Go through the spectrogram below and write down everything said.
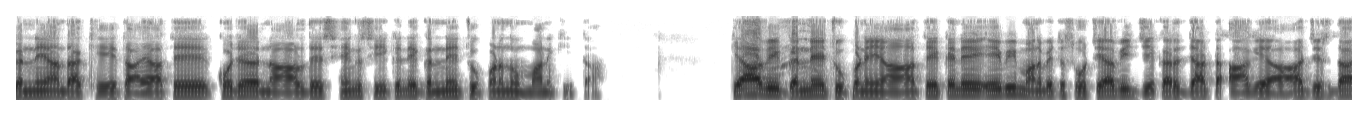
ਗੰਨਿਆਂ ਦਾ ਖੇਤ ਆਇਆ ਤੇ ਕੁਝ ਨਾਲ ਦੇ ਸਿੰਘ ਸੀ, ਕਹਿੰਦੇ ਗੰਨੇ ਚੂਪਣ ਨੂੰ ਮਨ ਕੀਤਾ। ਕਿਹਾ ਵੀ ਗੰਨੇ ਚੂਪਣੇ ਆ ਤੇ ਕਹਿੰਦੇ ਇਹ ਵੀ ਮਨ ਵਿੱਚ ਸੋਚਿਆ ਵੀ ਜੇਕਰ ਜੱਟ ਆ ਗਿਆ ਜਿਸ ਦਾ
